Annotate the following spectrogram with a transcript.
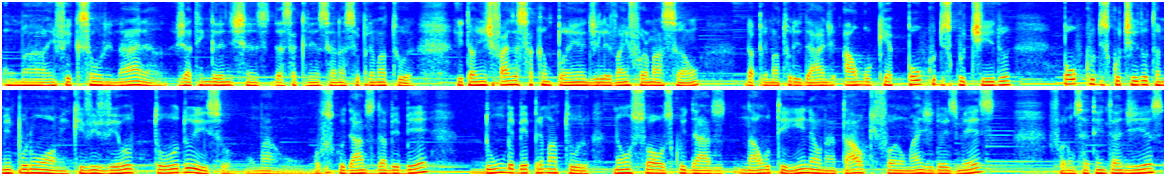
uma infecção urinária, já tem grande chance dessa criança nascer prematura. Então a gente faz essa campanha de levar informação da prematuridade, algo que é pouco discutido, pouco discutido também por um homem que viveu tudo isso, uma, um, os cuidados da bebê de um bebê prematuro, não só os cuidados na UTI neonatal, que foram mais de dois meses, foram 70 dias,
